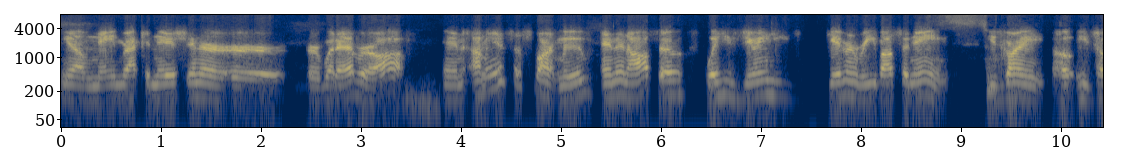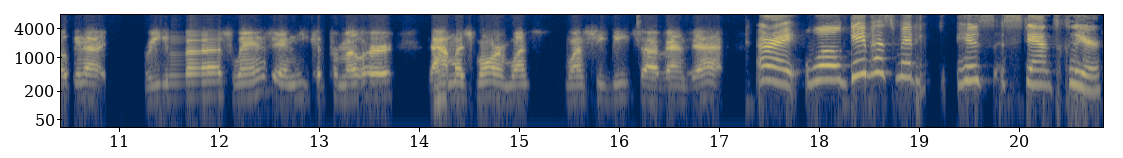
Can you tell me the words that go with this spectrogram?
you know, name recognition or, or, or whatever off. And I mean, it's a smart move. And then also, what he's doing, he's giving Ribas a name. He's going, he's hoping that Ribas wins, and he could promote her that much more once once she beats uh, VanZant. All right. Well, Gabe has made his stance clear.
